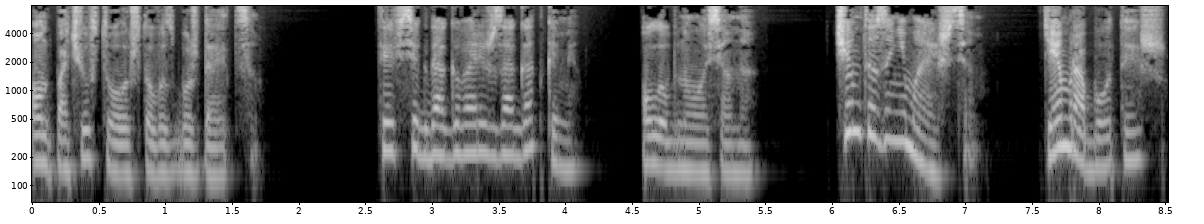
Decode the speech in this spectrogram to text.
Он почувствовал, что возбуждается. «Ты всегда говоришь загадками», — улыбнулась она. «Чем ты занимаешься? Кем работаешь?»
